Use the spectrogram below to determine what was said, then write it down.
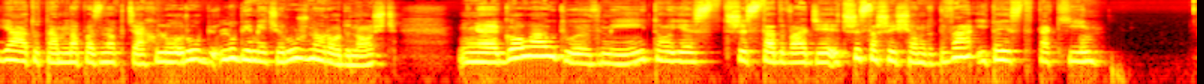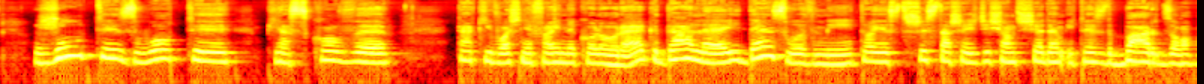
ja to tam na paznokciach lu, lubię, lubię mieć różnorodność. E, Go Out With Me to jest 320, 362 i to jest taki żółty, złoty, piaskowy, taki właśnie fajny kolorek. Dalej Dance With Me to jest 367 i to jest bardzo,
